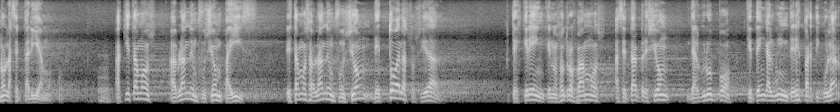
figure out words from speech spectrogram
no la aceptaríamos. Aquí estamos hablando en función país, estamos hablando en función de toda la sociedad. ¿Ustedes creen que nosotros vamos a aceptar presión de algún grupo que tenga algún interés particular?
